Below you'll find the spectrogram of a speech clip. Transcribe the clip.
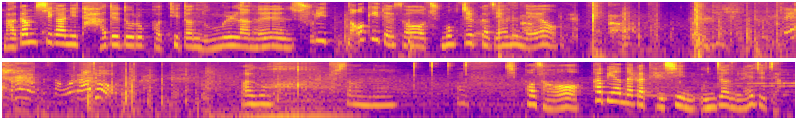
마감 시간이 다 되도록 버티던 눈물남은 술이 떡이 돼서 주먹질까지 하는데요. 아이고 불쌍한 놈 싶어서 파비아나가 대신 운전을 해주죠.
